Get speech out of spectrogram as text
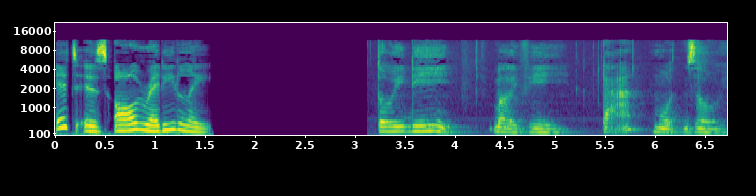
It is already late. Tôi đi bởi vì đã muộn rồi.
